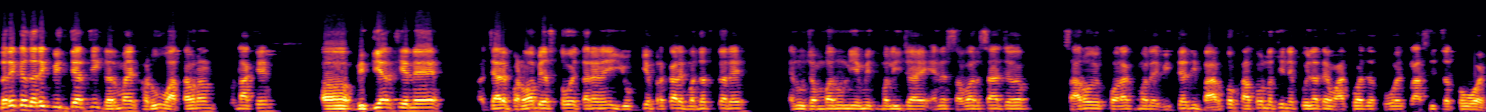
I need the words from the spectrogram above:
દરેકે દરેક વિદ્યાર્થી ઘરમાં એક હળવું વાતાવરણ રાખે વિદ્યાર્થીને જ્યારે ભણવા બેસતો હોય ત્યારે એને યોગ્ય પ્રકારે મદદ કરે એનું જમવાનું નિયમિત મળી જાય, એને સવાર સાંજ સારો એવો ખોરાક મળે. વિદ્યાર્થી બહાર તો ખાતો નથી ને કોઈના ત્યાં વાંચવા જતો હોય, ક્લાસીસ જતો હોય,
